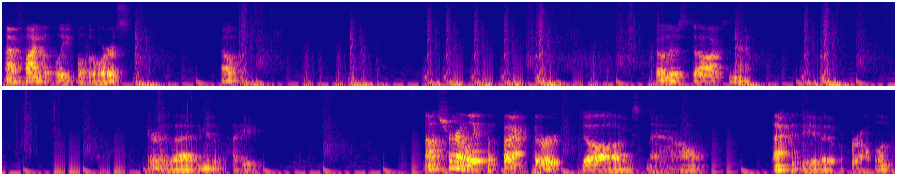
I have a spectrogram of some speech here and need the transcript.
I'm fine with lethal doors. Oh. Oh, there's dogs now. Get rid of that. Give me the pipe. Not sure I like the fact there are dogs now. That could be a bit of a problem.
